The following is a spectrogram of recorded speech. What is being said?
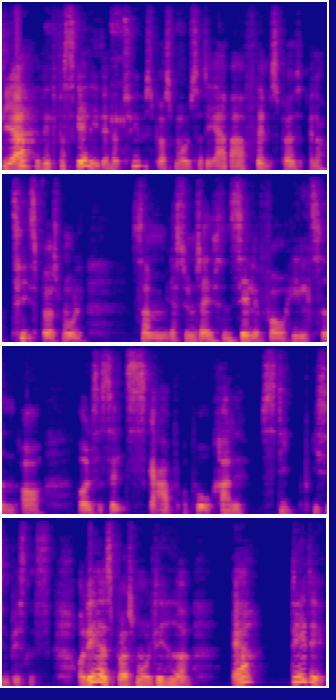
de er lidt forskellige, den her type spørgsmål, så det er bare fem spørg- eller 10 spørgsmål, som jeg synes er essentielle for hele tiden at holde sig selv skarp og på rette sti i sin business. Og det her spørgsmål, det hedder, er dette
